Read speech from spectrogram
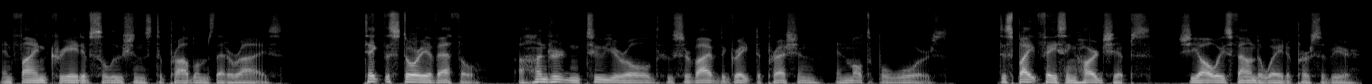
and find creative solutions to problems that arise. Take the story of Ethel, a 102 year old who survived the Great Depression and multiple wars. Despite facing hardships, she always found a way to persevere.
